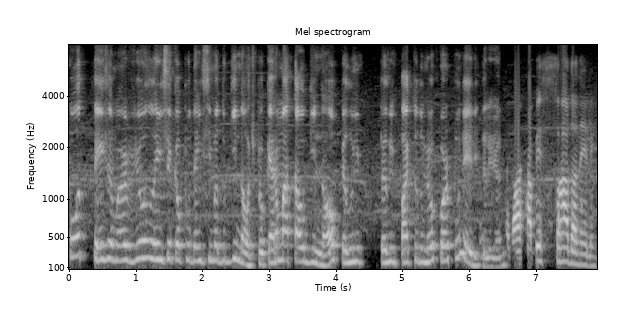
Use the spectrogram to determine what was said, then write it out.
potência, a maior violência que eu puder em cima do Gnoll. Tipo, eu quero matar o Gnoll pelo, pelo impacto do meu corpo nele, tá ligado? Vai dar uma cabeçada nele.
